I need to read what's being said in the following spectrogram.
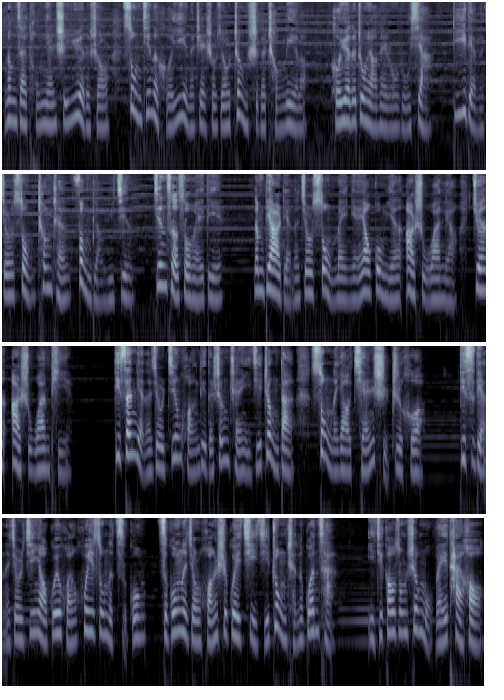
那么在同年十一月的时候，宋金的和议呢，这时候就要正式的成立了。合约的重要内容如下：第一点呢，就是宋称臣奉表于金，金册宋为帝；那么第二点呢，就是宋每年要贡银二十五万两，捐二十五万匹；第三点呢，就是金皇帝的生辰以及正旦，宋呢要遣使致贺；第四点呢，就是金要归还徽宗的子宫，子宫呢就是皇室贵戚以及重臣的棺材，以及高宗生母为太后。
